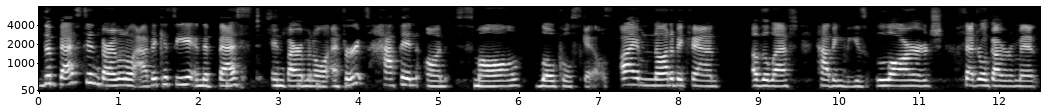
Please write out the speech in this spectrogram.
The best environmental advocacy and the best environmental efforts happen on small local scales. I am not a big fan of the left having these large federal government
